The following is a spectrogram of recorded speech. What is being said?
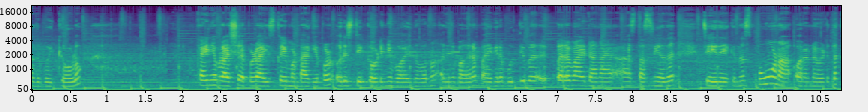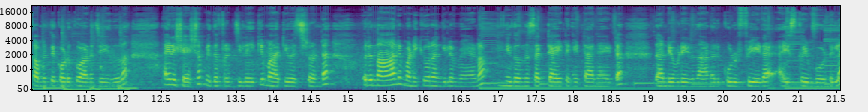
അത് പൊയ്ക്കോളും. കഴിഞ്ഞ പ്രാവശ്യം എപ്പോഴും ഐസ്ക്രീം ഉണ്ടാക്കിയപ്പോൾ ഒരു സ്റ്റിക്ക് ഒടിഞ്ഞു പോയെന്ന് പറഞ്ഞു. അതിന് പകരം ഭയങ്കര ബുദ്ധിപരമായിട്ടാണ് തസ്നി അത് ചെയ്തേക്കുന്നത്. സ്പൂൺ ഒരെണ്ണം എടുത്ത് കമിത്തി കൊടുക്കുകയാണ് ചെയ്തത്. അതിനുശേഷം ഇത് ഫ്രിഡ്ജിലേക്ക് മാറ്റി വെച്ചിട്ടുണ്ട്. ഒരു നാല് മണിക്കൂറെങ്കിലും വേണം ഇതൊന്ന് സെറ്റായിട്ട് കിട്ടാനായിട്ട്. ദാണ്ട് ഇവിടെ ഇരുന്നാണ് ഒരു കുൾഫിയുടെ ഐസ്ക്രീം ബോട്ടിൽ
